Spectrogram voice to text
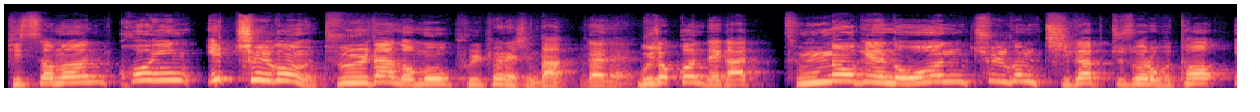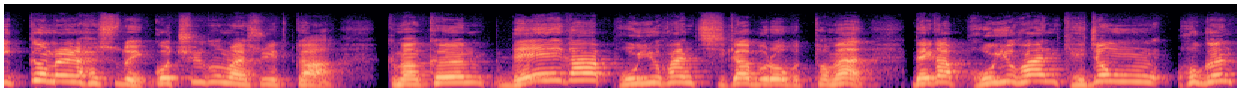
빗썸은 코인 입출금 둘 다 너무 불편해진다. 네네. 무조건 내가 등록해 놓은 출금 지갑 주소로부터 입금을 할 수도 있고 출금할 수 있다. 그만큼 내가 보유한 지갑으로부터만 내가 보유한 계정 혹은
